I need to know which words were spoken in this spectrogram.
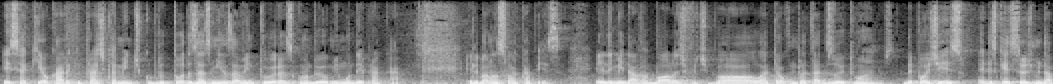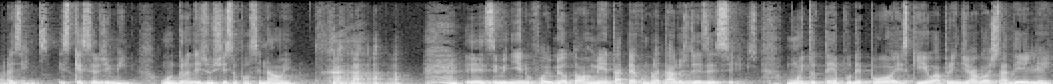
esse aqui é o cara que praticamente cobriu todas as minhas aventuras quando eu me mudei para cá. Ele balançou a cabeça. Ele me dava bola de futebol até eu completar 18 anos. Depois disso, ele esqueceu de me dar presentes. Esqueceu de mim. Uma grande injustiça por sinal, hein? Esse menino foi o meu tormento até completar os 16. Muito tempo depois que eu aprendi a gostar dele, hein?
